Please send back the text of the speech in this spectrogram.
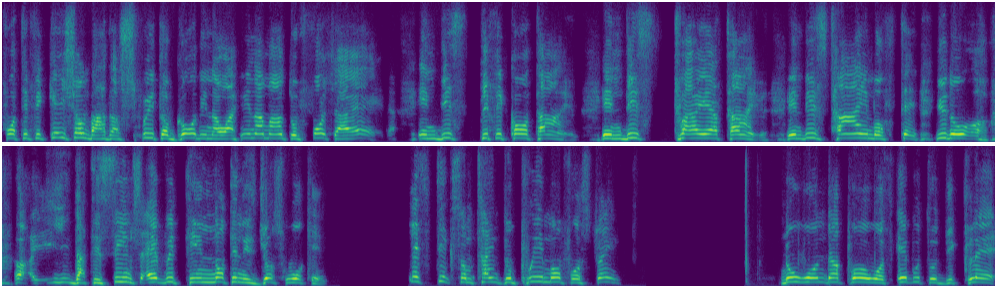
fortification by the Spirit of God in our inner man to forge ahead in this difficult time, in this trial time, in this time of, you know, uh, uh, that it seems everything, nothing is just working. Let's take some time to pray more for strength. No wonder Paul was able to declare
